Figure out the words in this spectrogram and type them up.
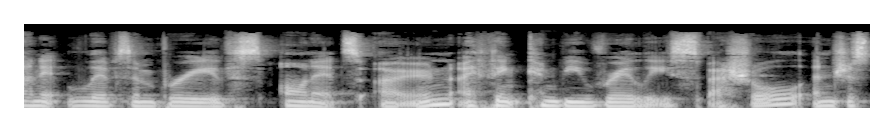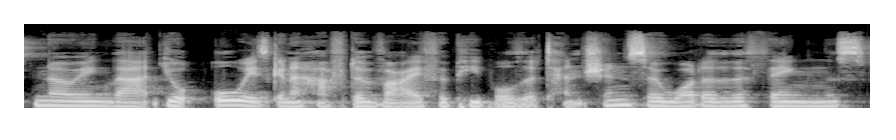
and it lives and breathes on its own, I think can be really special. And just knowing that you're always going to have to vie for people's attention. So what are the things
